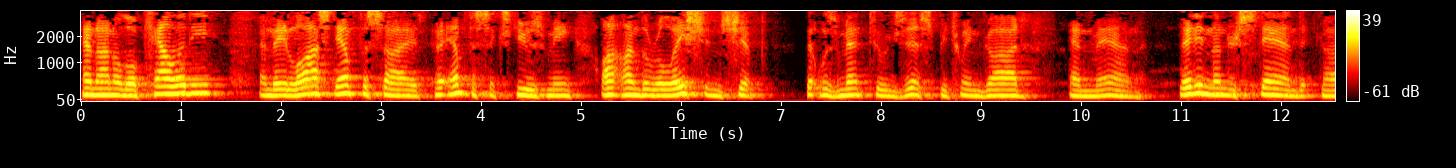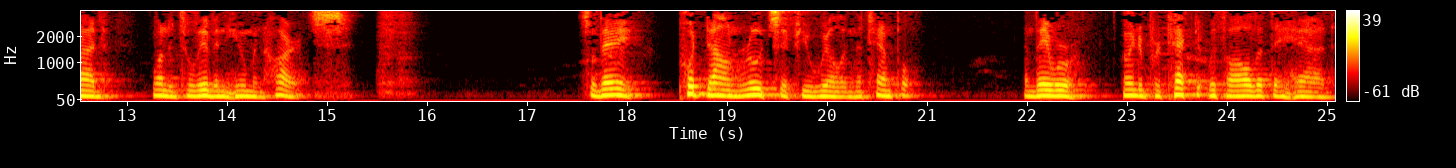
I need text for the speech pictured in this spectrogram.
and on a locality and they lost emphasize, uh, emphasis, excuse me, on the relationship that was meant to exist between God and man. They didn't understand that God wanted to live in human hearts. So they put down roots, if you will, in the temple. And they were going to protect it with all that they had.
